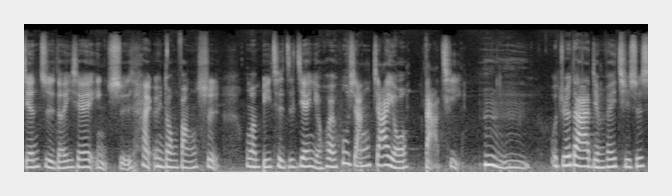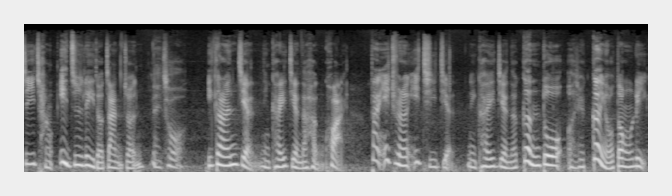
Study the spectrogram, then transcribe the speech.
减脂的一些饮食和运动方式，我们彼此之间也会互相加油打气。嗯嗯，我觉得啊，减肥其实是一场意志力的战争。没错，一个人减你可以减得很快，但一群人一起减，你可以减得更多，而且更有动力，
